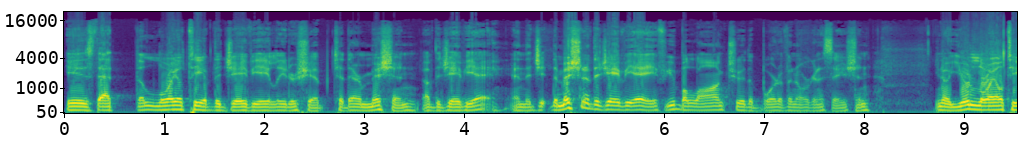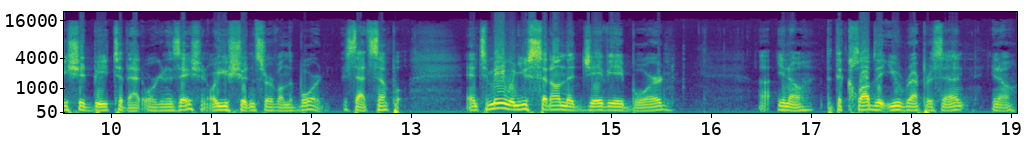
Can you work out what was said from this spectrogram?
Is that the loyalty of the JVA leadership to their mission of the JVA and the the mission of the JVA? If you belong to the board of an organization, you know your loyalty should be to that organization, or you shouldn't serve on the board. It's that simple. And to me, when you sit on the JVA board, uh, you know, but the club that you represent, you know,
